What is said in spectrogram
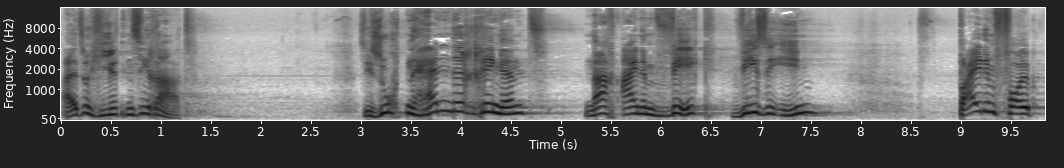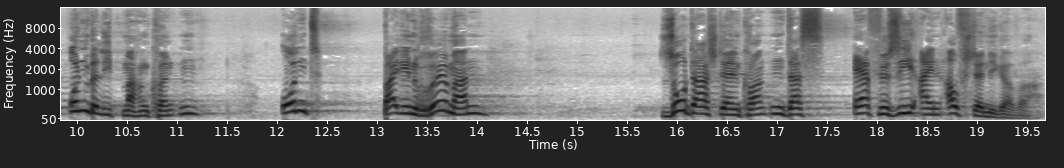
Also hielten sie Rat. Sie suchten händeringend nach einem Weg, wie sie ihn bei dem Volk unbeliebt machen könnten und bei den Römern so darstellen konnten, dass er für sie ein Aufständiger war.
